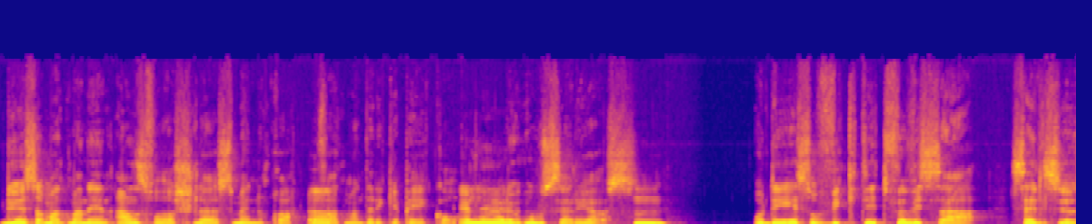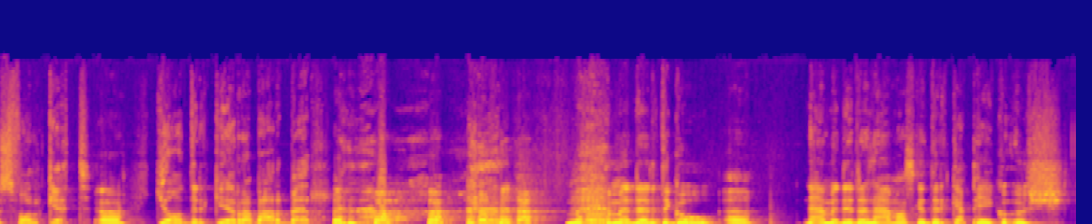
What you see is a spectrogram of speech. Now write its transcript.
Du är som att man är en ansvarslös människa för att man dricker PK. Eller hur? Du är oseriös. Och det är så viktigt för vissa Celsius-folket. Ja. Jag dricker rabarber. men, men den är inte god. Nej, men det är den här man ska dricka. PK, usch.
